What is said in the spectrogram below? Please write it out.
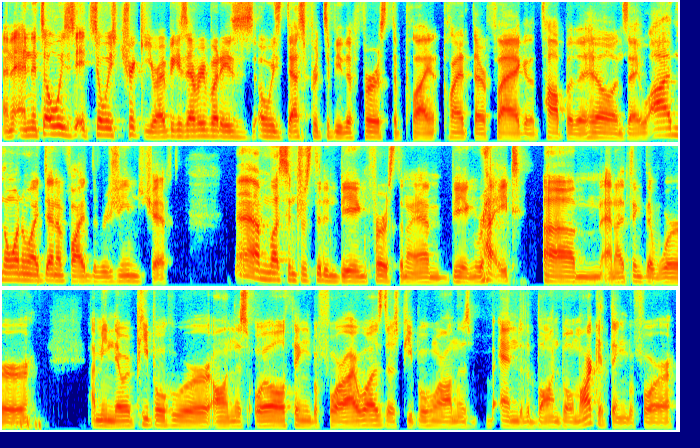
and and it's always it's always tricky, right? Because everybody's always desperate to be the first to plant plant their flag at the top of the hill and say, "Well, I'm the one who identified the regime shift." eh, I'm less interested in being first than I am being right. Um, and I think that we're, I mean, there were people who were on this oil thing before I was. There's people who are on this end of the bond bull market thing before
